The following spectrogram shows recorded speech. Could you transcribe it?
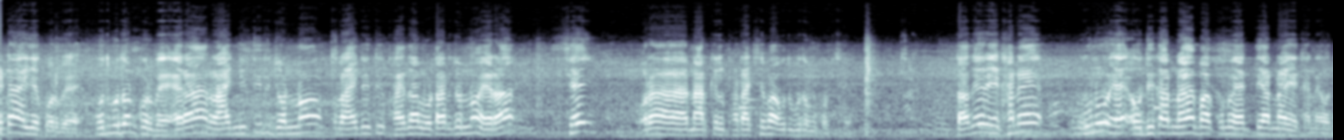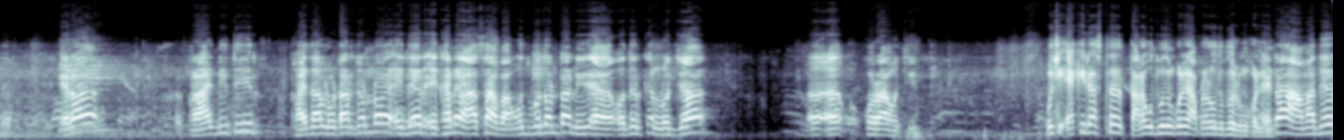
এটা ইয়ে করবে উদ্বোধন করবে। এরা রাজনীতির জন্য রাজনীতির ফায়দা লোটার জন্য এরা সেই ওরা নারকেল ফাটাচ্ছে বা উদ্বোধন করছে। তাদের এখানে কোনো অধিকার নাই বা কোনো এখতিয়ার নাই এখানে ওদের। এরা রাজনীতির ফায়দা লোটার জন্য এদের এখানে আসা বা উদ্বোধনটা ওদেরকে লজ্জা করা উচিত। বলছি একই রাস্তা তারা উদ্বোধন করে আপনারা উদ্বোধন করলেন? এটা আমাদের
